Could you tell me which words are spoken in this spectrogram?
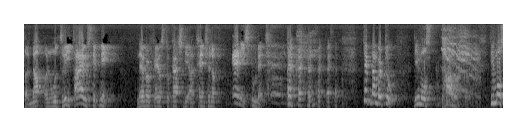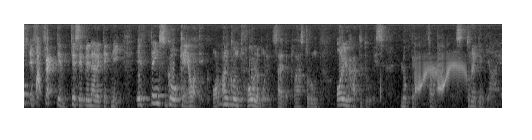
The knock on wood three times technique never fails to catch the attention of any student. Tip number two. The most powerful, the most effective disciplinary technique. If things go chaotic or uncontrollable inside the classroom, all you have to do is look them straight in the eye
